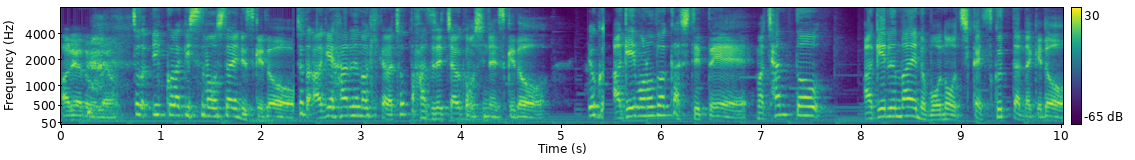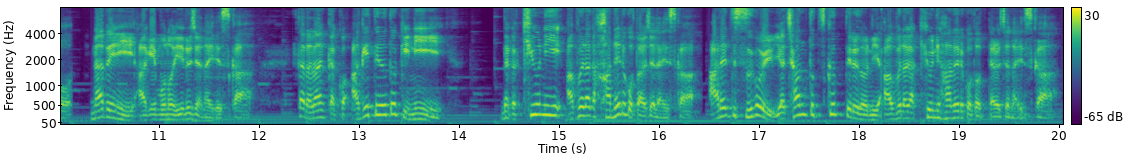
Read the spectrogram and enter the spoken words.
ありがとうございます。ちょっと一個だけ質問したいんですけど、ちょっと揚げ春巻きからちょっと外れちゃうかもしれないですけど、よく揚げ物とかしてて、まあ、ちゃんと揚げる前のものをしっかり作ったんだけど、鍋に揚げ物入れるじゃないですか。ただなんかこう揚げてる時に、なんか急に油が跳ねることあるじゃないですか。あれってすごい、いやちゃんと作ってるのに油が急に跳ねることってあるじゃないですか。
